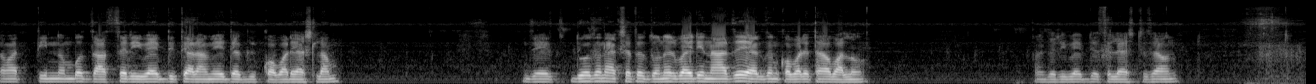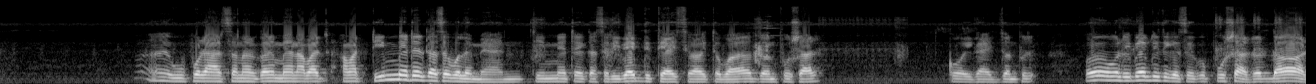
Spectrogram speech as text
আমার তিন নম্বর যাচ্ছে রিভাইভ দিতে আর আমি এই দেখ কভারে আসলাম। যে দুজন একসাথে জোনের বাইরে না যেয়ে একজন কভারে থাকা ভালো। যে রিভাইভ দিয়ে চলে আসতে চান উপরে আর্সেনাল করে ম্যান আবার আমার টিমমেটের কাছে বলে ম্যান টিমমেটের কাছে রিভাইভ দিতে আইছে হয়তো বা জন পুষার। কই গাইজ জন ও ও রিভাইভ দিতে গেছে পুষার ধর।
